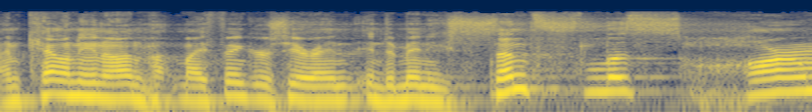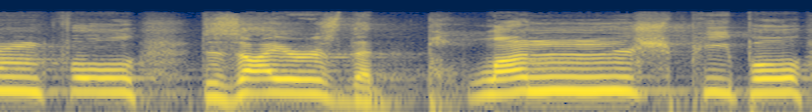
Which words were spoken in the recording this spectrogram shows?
I'm counting on my fingers here into many senseless, harmful desires that plunge people.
